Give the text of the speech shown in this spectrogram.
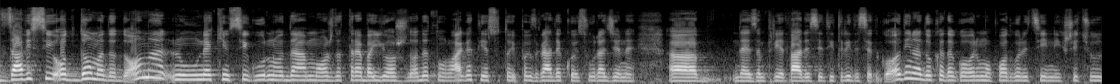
zavisi od doma do doma. U nekim sigurno da možda treba još dodatno ulagati jer su to ipak zgrade koje su urađene e, ne znam, prije 20 i 30 godina. Dok kada govorimo o Podgorici i Nikšiću,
